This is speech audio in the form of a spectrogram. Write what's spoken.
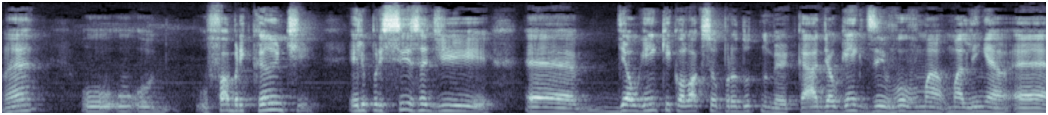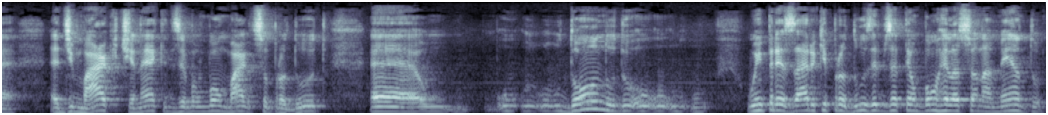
né? O, o, o, o fabricante ele precisa de é, de alguém que coloque seu produto no mercado, de alguém que desenvolva uma, uma linha é, é, de marketing, né, que desenvolva um bom marketing do seu produto. É, o, o, o, dono, do, o, o, empresário que produz, ele precisa ter um bom relacionamento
